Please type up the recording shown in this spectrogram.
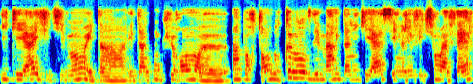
Ikea, effectivement, est un, est un concurrent euh, important. Donc, comment on se démarque d'un Ikea? C'est une réflexion à faire,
